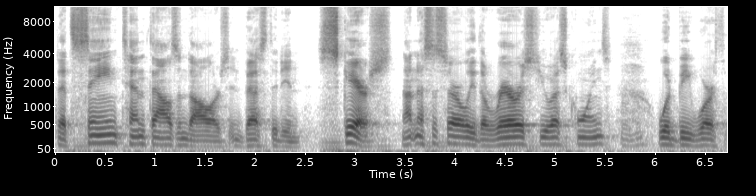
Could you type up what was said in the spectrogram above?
that same $10,000 invested in scarce, not necessarily the rarest U.S. coins, mm-hmm. would be worth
